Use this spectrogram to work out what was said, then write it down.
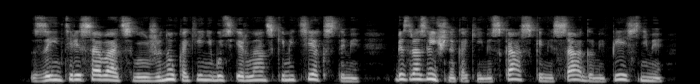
— заинтересовать свою жену какими-нибудь ирландскими текстами, безразлично какими, сказками, сагами, песнями —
